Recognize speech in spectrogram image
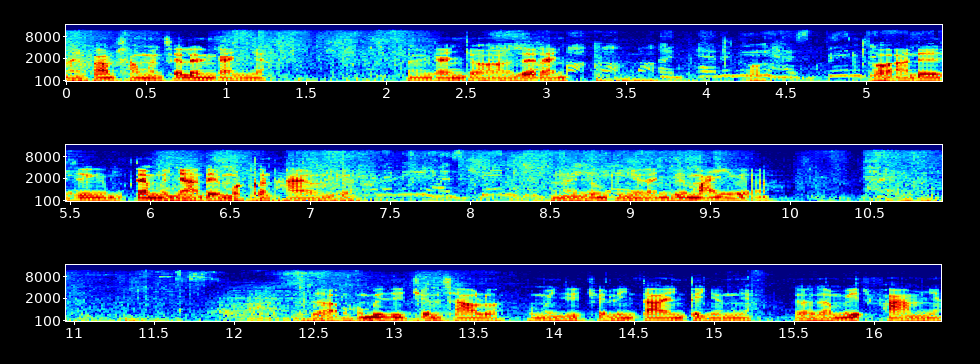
Này farm xong mình sẽ lên ganh nha lên ganh cho dễ đánh. Rồi, rồi AD dưới tem mình AD một cân hai luôn kìa. Này giống kiểu như đánh với máy vậy giờ cũng không biết di chuyển sao luôn. Mình di chuyển linh ta linh tinh luôn nha giờ ra mid farm nhé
